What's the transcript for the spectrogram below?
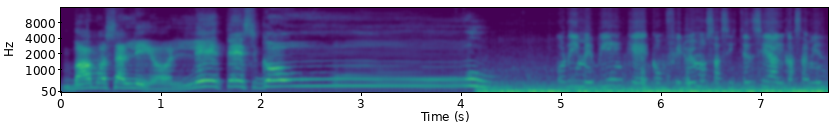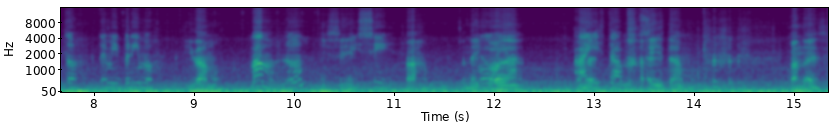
vamos al lío. ¡Let's go! Ori, me piden que confirmemos asistencia al casamiento de mi primo. Y vamos. Vamos, ¿no? Y sí. Y sí. Vamos. ¿Dónde hay joda? Ahí estamos. Ahí estamos. ¿Cuándo es?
